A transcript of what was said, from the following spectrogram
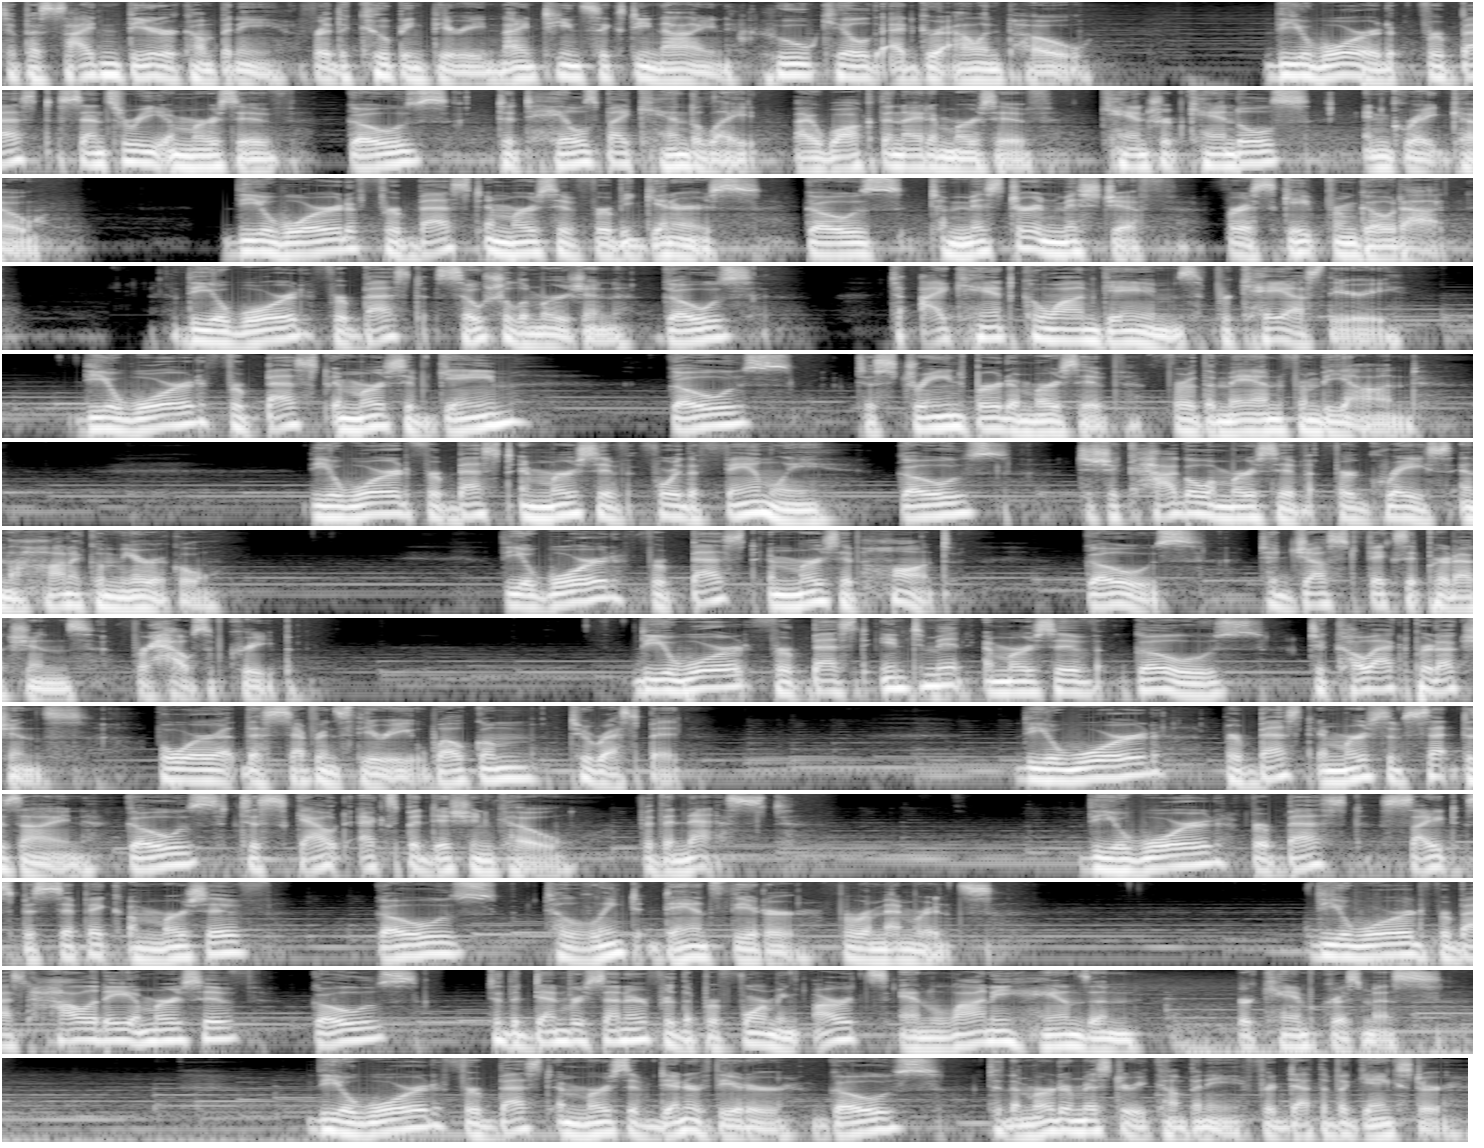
to Poseidon Theater Company for The Cooping Theory 1969 Who Killed Edgar Allan Poe? The award for Best Sensory Immersive goes to Tales by Candlelight by Walk the Night Immersive, Cantrip Candles, and Great Co. The award for Best Immersive for Beginners goes to Mr. and Mischief for Escape from Godot. The award for Best Social Immersion goes to I Can't Go On Games for Chaos Theory. The award for Best Immersive Game goes to Strange Bird Immersive for The Man from Beyond. The award for Best Immersive for the Family goes to Chicago Immersive for Grace and the Hanukkah Miracle. The award for Best Immersive Haunt goes to Just Fix It Productions for House of Creep. The award for Best Intimate Immersive goes to Coact Productions for The Severance Theory Welcome to Respite. The award for Best Immersive Set Design goes to Scout Expedition Co. for The Nest. The award for Best Site Specific Immersive goes to Linked Dance Theater for Remembrance. The award for Best Holiday Immersive goes to the Denver Center for the Performing Arts and Lonnie Hanzon for Camp Christmas. The award for Best Immersive Dinner Theater goes to the Murder Mystery Company for Death of a Gangster.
